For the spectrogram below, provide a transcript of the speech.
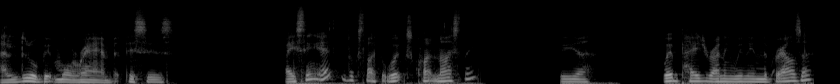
a little bit more RAM, but this is facing it. Looks like it works quite nicely. The uh, web page running within the browser.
